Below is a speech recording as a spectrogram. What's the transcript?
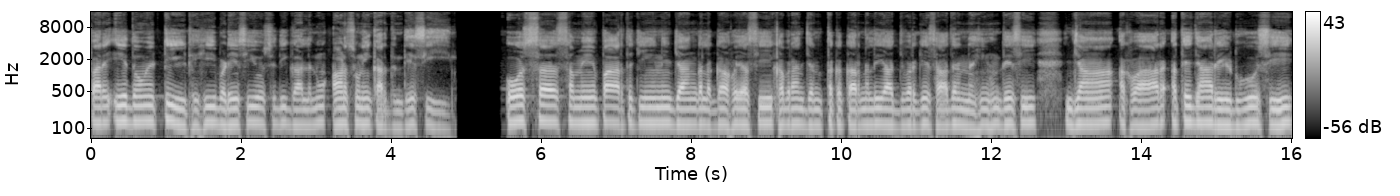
ਪਰ ਇਹ ਦੋਵੇਂ ਢੀਠ ਹੀ ਬੜੇ ਸੀ। ਉਸ ਦੀ ਗੱਲ ਨੂੰ ਅਣਸੁਣੀ ਕਰ ਦਿੰਦੇ ਸੀ। ਉਸ ਸਮੇਂ ਭਾਰਤ, ਚੀਨ ਜੰਗ ਲੱਗਾ ਹੋਇਆ ਸੀ। ਖਬਰਾਂ ਜਨਤਕ ਕਰਨ ਲਈ ਅੱਜ ਵਰਗੇ ਸਾਧਨ ਨਹੀਂ ਹੁੰਦੇ ਸੀ, ਜਾਂ ਅਖਬਾਰ ਅਤੇ ਜਾਂ ਰੇਡੀਓ ਸੀ,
